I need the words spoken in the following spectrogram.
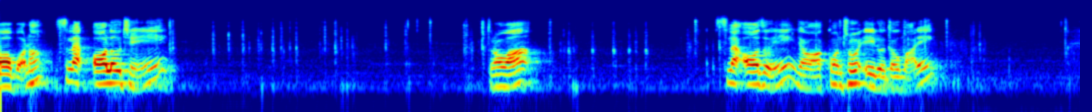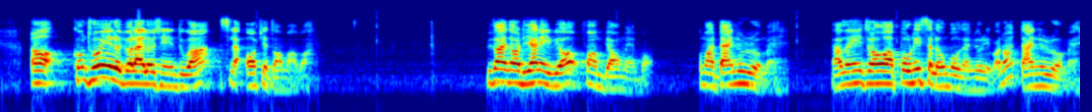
all ပေါ့နော် select all လုပ်ချင်ကျွန်တော်က select all ဆိုရင်ကျွန်တော်က control A လို့သုံးပါတယ်အဲ့တော့ control A လို့ပြောလိုက်လို့ရှိရင်သူက select all ဖြစ်သွားမှာပါပြီးတော့ကျွန်တော်ဒီကနေပြီးတော့ font ပြောင်းမယ်ပေါ့ဥပမာ tiny roman ဒါဆိုရင်ကျွန်တော်ကပုံလေးစလုံးပုံစံမျိုးတွေပေါ့နော် tiny roman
